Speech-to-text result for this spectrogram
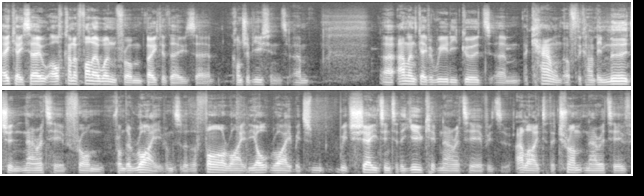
okay, so I'll kind of follow on from both of those uh, contributions. Um, uh, Alan gave a really good um, account of the kind of emergent narrative from, from the right, from the sort of the far right, the alt right, which, which shades into the UKIP narrative, it's allied to the Trump narrative.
